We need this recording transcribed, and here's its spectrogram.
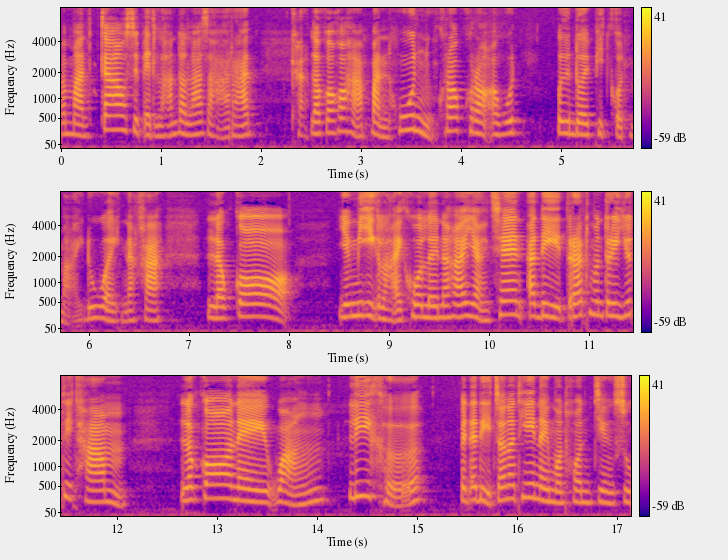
ประมาณ 91 ล้านดอลลาร์สหรัฐค่ะ แล้วก็ข้อหาปั่นหุ้น ครอบครองอาวุธ ปืนโดยผิดกฎหมายด้วยนะคะ แล้วก็ยังมีอีกหลายคนเลยนะคะ อย่างเช่น อดีตรัฐมนตรียุติธรรม แล้วก็ในหวังลี่เขอ เป็นอดีตเจ้าหน้าที่ในมณฑลเจียงซู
